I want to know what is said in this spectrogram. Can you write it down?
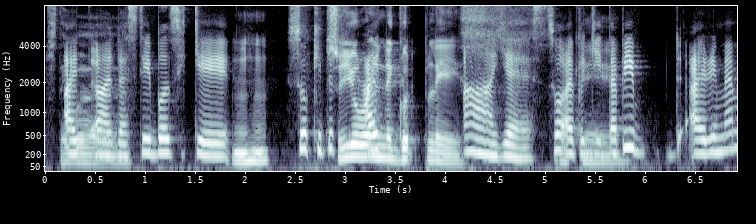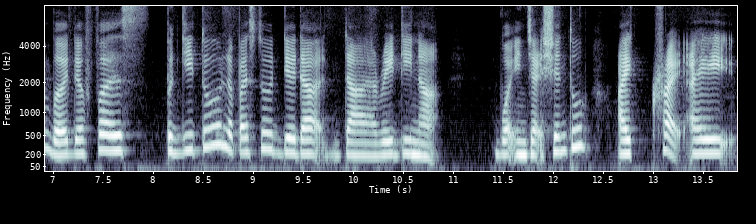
stable. I uh, dah stable sikit. Mhm. So kita So you were I, in a good place. Ah yes. So I Okay. pergi tapi I remember the first pergi tu lepas tu dia dah dah ready nak buat injection tu I cried. I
